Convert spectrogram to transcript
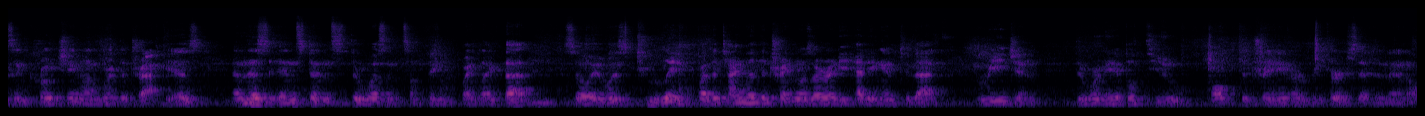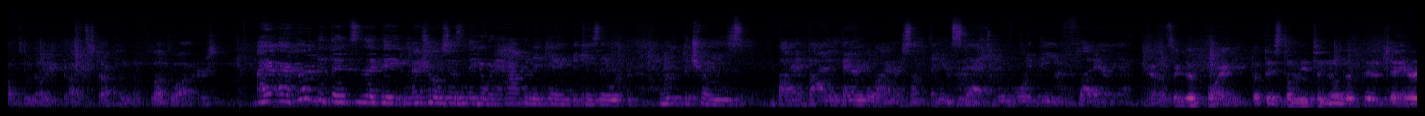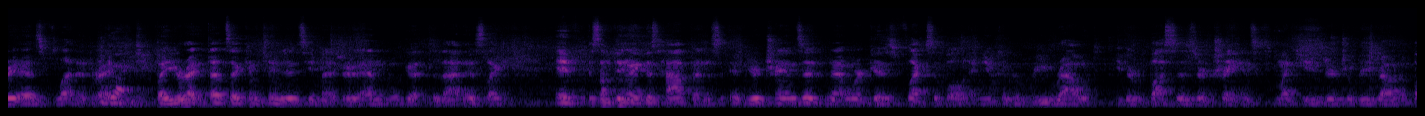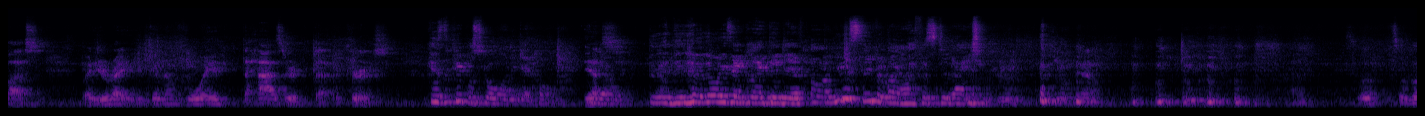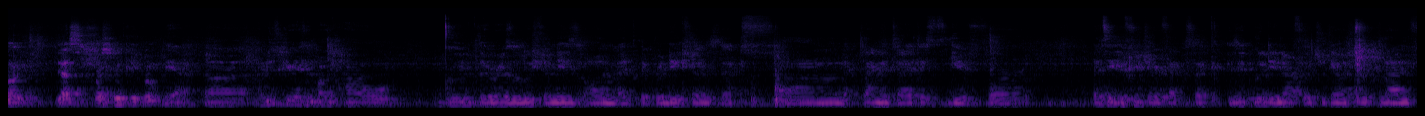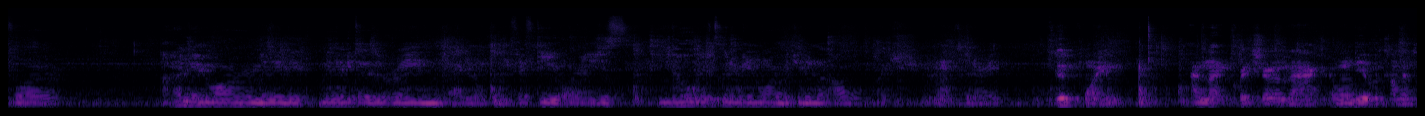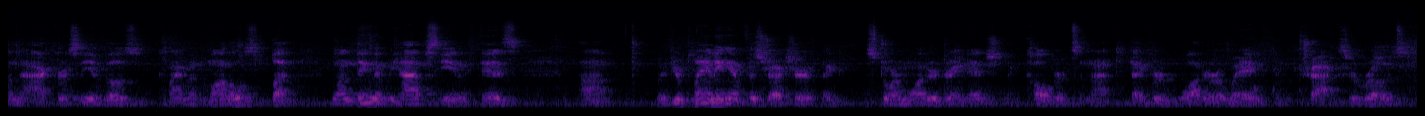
encroaching on where the track is. In this instance, there wasn't something quite like that, so it was too late. By the time that the train was already heading into that region, they weren't able to halt the train or reverse it, and then ultimately got stuck in the floodwaters. I, I heard that like the Metrolinx doesn't think it would happen again because they would route the trains by by the Barrie line or something instead to avoid the flood area. Yeah, that's a good point, but they still need to know that the, the area is flooded, right? Right. But you're right, that's a contingency measure, and we'll get to that, is like, if something like this happens, if your transit network is flexible and you can reroute either buses or trains, it's much easier to reroute a bus. But you're right, you can avoid the hazard that occurs. Because the people still want to get home. You Yes. know, they, they don't know exactly like the idea of, oh, I'm gonna sleep at my office tonight. Yeah. Go- yes, question, Kiko? Yeah, uh, I'm just curious about how good the resolution is on like the predictions that um, like climate scientists give for, let's say, the future effects. Like, is it good enough that you can actually plan for a hundred more millimeters of rain, I don't know, twenty fifty, or you just know that it's gonna rain more, but you don't know how much it's gonna rain. Good point. I'm not quite sure on the ac- I won't be able to comment on the accuracy of those climate models, but one thing that we have seen is, um, if you're planning infrastructure, like stormwater drainage, like culverts and that, to divert water away from tracks or roads,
